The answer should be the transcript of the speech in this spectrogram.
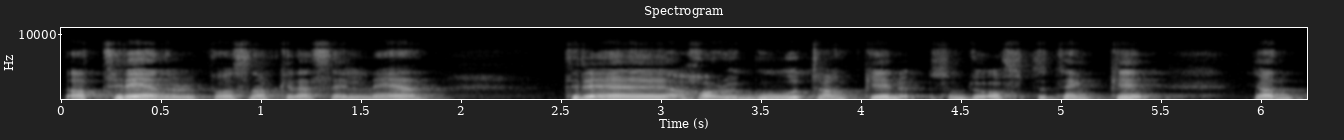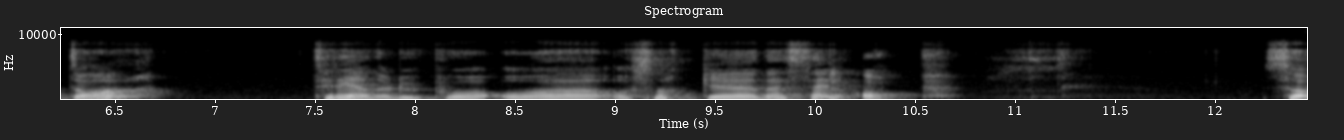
Da trener du på å snakke deg selv ned har du gode tanker, som du ofte tenker, ja, da trener du på å, å snakke deg selv opp. Så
